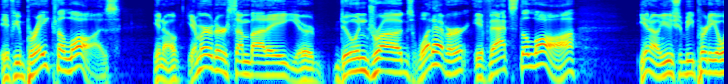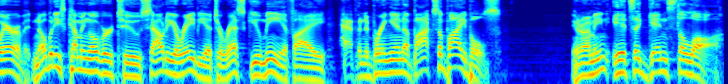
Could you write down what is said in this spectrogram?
If you break the laws, you know, you murder somebody, you're doing drugs, whatever, if that's the law, you know, you should be pretty aware of it. Nobody's coming over to Saudi Arabia to rescue me if I happen to bring in a box of Bibles. You know what I mean? It's against the law.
